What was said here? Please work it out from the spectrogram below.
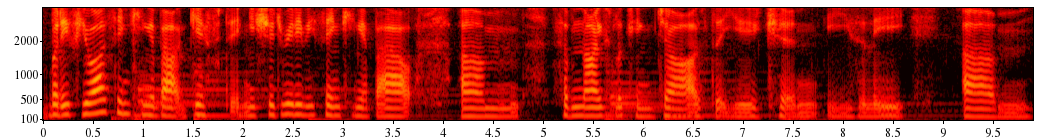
but if you are thinking about gifting you should really be thinking about um, some nice looking jars that you can easily um,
